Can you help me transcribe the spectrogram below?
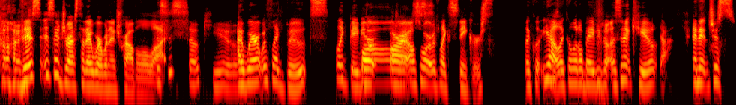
God. This is a dress that I wear when I travel a lot. This is so cute. I wear it with like boots like baby or, doll. or I also wear it with like sneakers. Like yeah, like a little baby doll. Isn't it cute? Yeah. And it just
